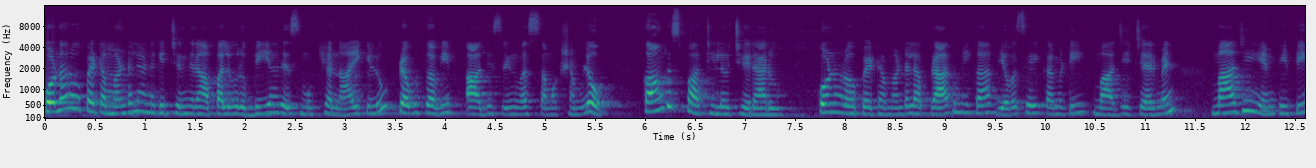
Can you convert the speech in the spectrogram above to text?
కొనరావుపేట మండలానికి చెందిన పలువురు బీఆర్ఎస్ ముఖ్య నాయకులు ప్రభుత్వ విప్ ఆది శ్రీనివాస్ సమక్షంలో కాంగ్రెస్ పార్టీలో చేరారు. కోనరావుపేట మండల ప్రాథమిక వ్యవసాయ కమిటీ మాజీ చైర్మన్ మాజీ ఎంపీపీ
